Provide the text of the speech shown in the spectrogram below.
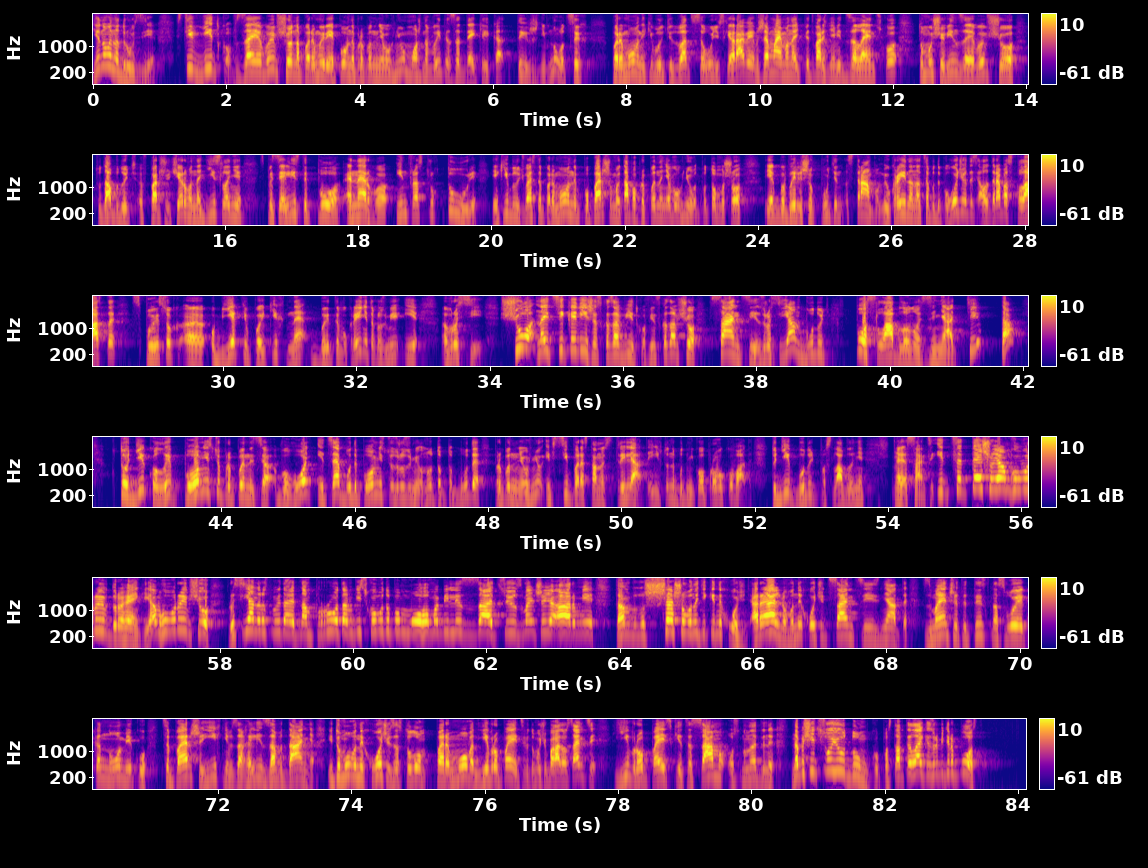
Є новина, друзі. Стів Вітков заявив, що на перемир'я і повне припинення вогню можна вийти за декілька тижнів. Ну, оцих перемовин, які будуть відбуватися в Саудівській Аравії, вже маємо навіть підтвердження від Зеленського, тому що він заявив, що туди будуть в першу чергу надіслані спеціалісти по енергоінфраструктурі, які будуть вести перемовини по першому етапу припинення вогню. От по тому, що якби вирішив Путін з Трампом, і Україна на це буде погоджуватись, але треба скласти список е, об'єктів, по яких не бити в Україні, так розумію, і в Росії. Що найцікавіше сказав Вітков? Він сказав, що санкції з росіян будуть послаблено зняті та тоді, коли повністю припиниться вогонь, і це буде повністю зрозуміло. Ну тобто буде припинення вогню, і всі перестануть стріляти, і ніхто не буде нікого провокувати. Тоді будуть послаблені е, санкції. І це те, що я вам говорив, дорогенькі. Я вам говорив, що росіяни розповідають нам про там військову допомогу, мобілізацію, зменшення армії, там ще що вони тільки не хочуть. А реально вони хочуть санкції зняти, зменшити тиск на свою економіку. Це перше їхнє взагалі завдання. І тому вони хочуть за столом перемовин європейців, тому що багато санкцій європейські. Це саме основне для них. Напишіть свою думку, поставте лайк і зробіть репост.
